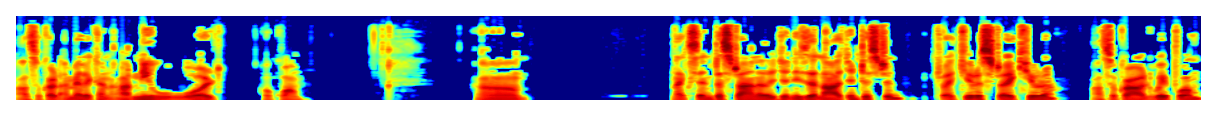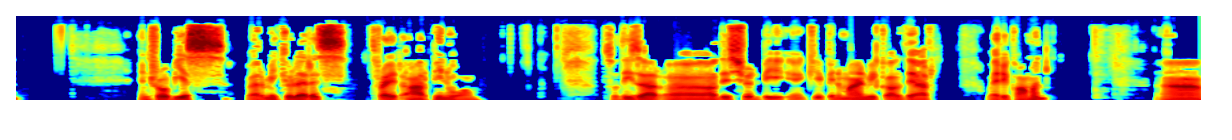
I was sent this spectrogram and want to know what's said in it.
also called American or New World hookworm. Uh, next intestinal region is the large intestine, Trichuris trichiura, also called whipworm. Enterobius vermicularis, thread or pinworm. So these are uh, these should be uh, keep in mind because they are very common. Uh,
